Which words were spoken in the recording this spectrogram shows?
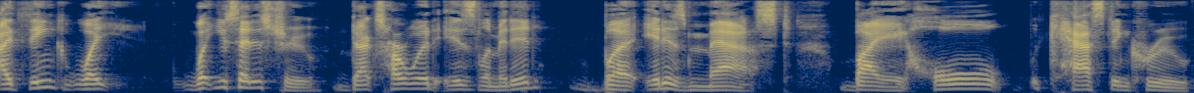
I think what what you said is true. Dax Harwood is limited, but it is masked by a whole cast and crew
